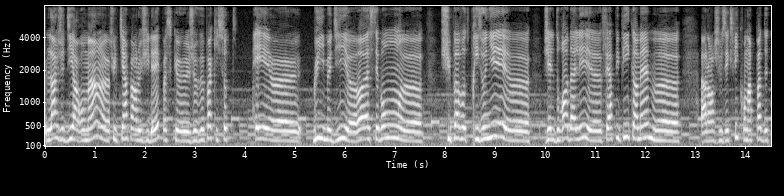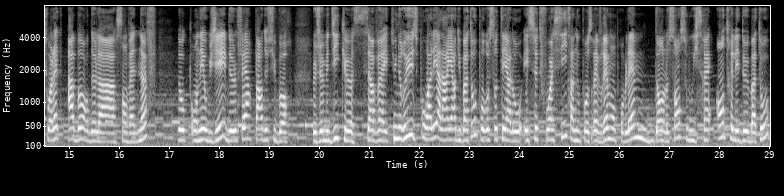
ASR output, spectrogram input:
Là, je dis à Romain, tu le tiens par le gilet parce que je veux pas qu'il saute et euh, lui, il me dit euh, c'est bon, euh, je suis pas votre prisonnier, euh, j'ai le droit d'aller faire pipi quand même. Alors je vous explique qu'on n'a pas de toilette à bord de la 129, donc on est obligé de le faire par-dessus bord. Je me dis que ça va être une ruse pour aller à l'arrière du bateau pour ressauter à l'eau. Et cette fois-ci, ça nous poserait vraiment problème dans le sens où il serait entre les deux bateaux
